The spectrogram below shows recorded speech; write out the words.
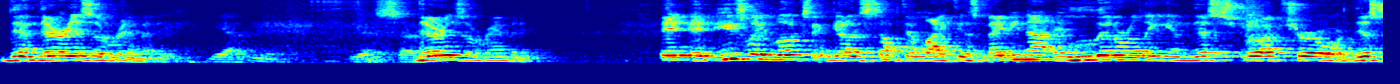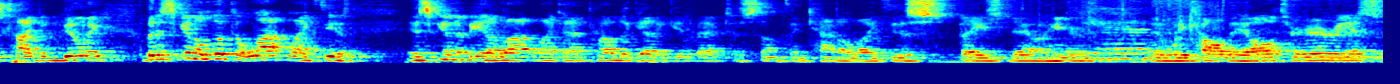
then there is a remedy. Yeah. Yes, sir. There is a remedy. It, it usually looks and goes something like this. Maybe not literally in this structure or this type of building, but it's going to look a lot like this. It's going to be a lot like I probably got to get back to something kind of like this space down here Yes. that we call the altar area. Yes.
